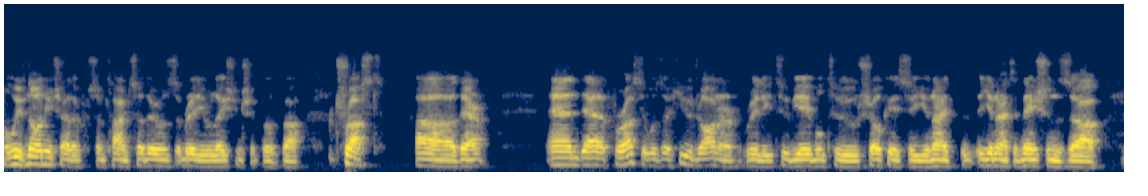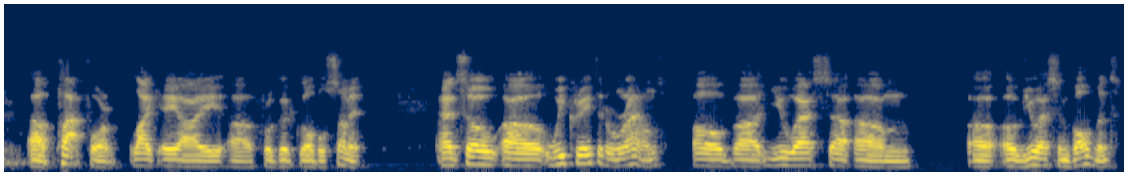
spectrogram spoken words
Well, we've known each other for some time, so there was already a relationship of uh, trust uh, there. And uh, for us, it was a huge honor, really, to be able to showcase a United, United Nations platform like AI for Good Global Summit and so uh, we created a round of uh, U.S. Uh, um, uh, of U.S. involvement,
